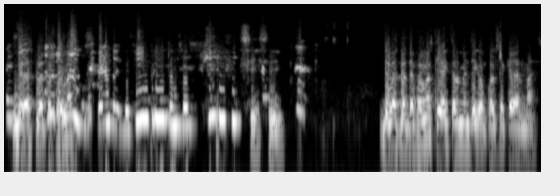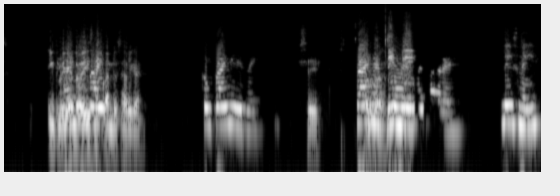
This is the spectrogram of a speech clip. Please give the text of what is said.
Pues, De las plataformas. estamos esperando desde siempre, entonces Sí, sí. De las plataformas que hay actualmente, ¿con cuál se quedan más? Incluyendo Ay, Disney cuando salga. Con Prime y Disney. Sí. Prime es. Disney. padre. Disney.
